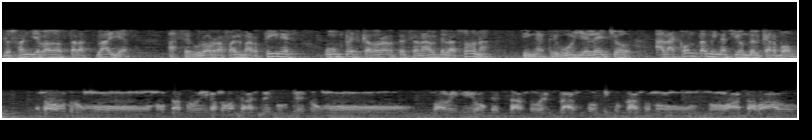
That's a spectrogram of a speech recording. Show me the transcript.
los han llevado hasta las playas, aseguró Rafael Martínez, un pescador artesanal de la zona, quien atribuye el hecho a la contaminación del carbón. No, nos está perjudicando bastante porque Drumo no ha venido afectando el plazo, cicloplancton no, no ha acabado.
